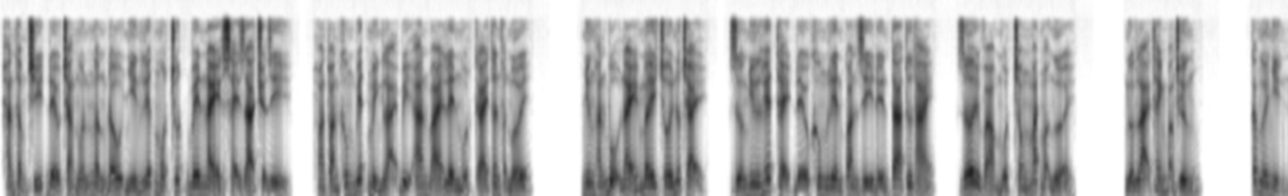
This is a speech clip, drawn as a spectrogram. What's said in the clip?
hắn thậm chí đều chẳng muốn ngẩng đầu nhìn liếc một chút bên này xảy ra chuyện gì, hoàn toàn không biết mình lại bị an bài lên một cái thân phận mới. Nhưng hắn bộ này mây trôi nước chảy, dường như hết thảy đều không liên quan gì đến ta tư thái, rơi vào một trong mắt mọi người. Ngược lại thành bằng chứng. Các ngươi nhìn,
